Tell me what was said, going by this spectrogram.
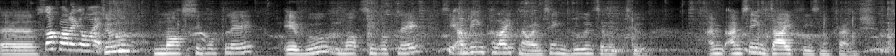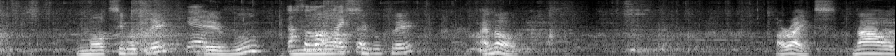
Uh, Stop running away. two, moi s'il vous plaît. Et vous, moi s'il vous plaît. See, I'm being polite now. I'm saying vous instead of two. I'm, I'm saying die, please, in French. Moi s'il vous plaît. Yeah. Et vous, That's a lot nicer. s'il vous plaît. I know. Alright, now.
